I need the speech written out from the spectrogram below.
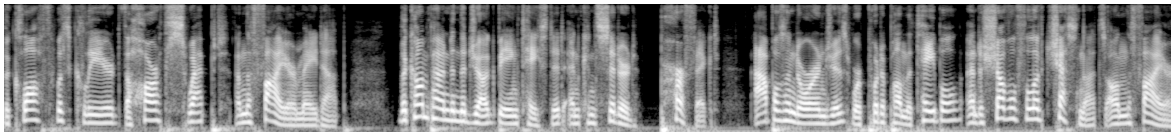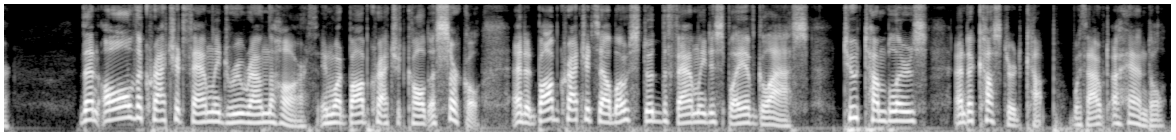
the cloth was cleared, the hearth swept, and the fire made up. The compound in the jug being tasted and considered perfect, Apples and oranges were put upon the table, and a shovelful of chestnuts on the fire. Then all the Cratchit family drew round the hearth, in what Bob Cratchit called a circle, and at Bob Cratchit's elbow stood the family display of glass, two tumblers, and a custard cup without a handle.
